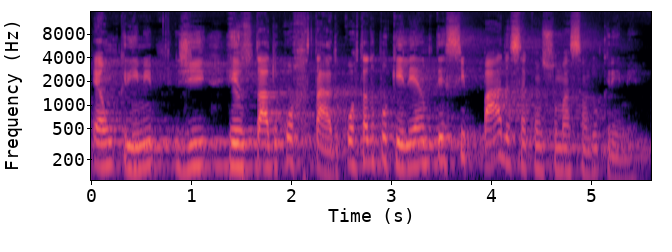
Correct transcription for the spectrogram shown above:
é um crime de resultado cortado. Cortado porque ele é antecipado essa consumação do crime.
